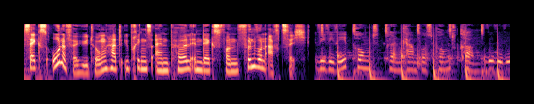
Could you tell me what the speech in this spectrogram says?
Sex ohne Verhütung hat übrigens einen Pearl-Index von 85. www.kölncampus.com www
